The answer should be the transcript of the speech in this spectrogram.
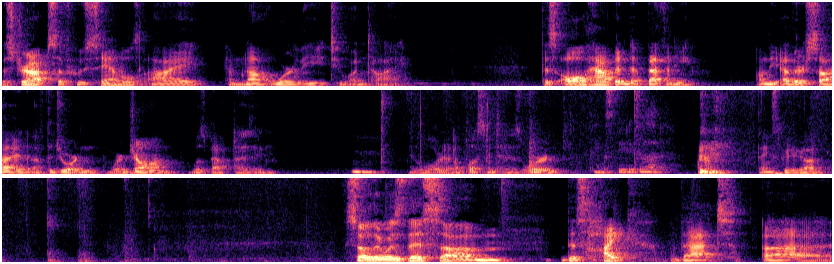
the straps of whose sandals I am not worthy to untie. This all happened at Bethany, on the other side of the Jordan, where John was baptizing. Mm. May the Lord add a blessing to his word. Thanks be to God. Thanks be to God. So there was this um, this hike that uh,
